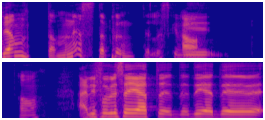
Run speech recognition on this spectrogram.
vänta med nästa punkt eller ska Ja. vi? Nej, vi får väl säga att det, det, det,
